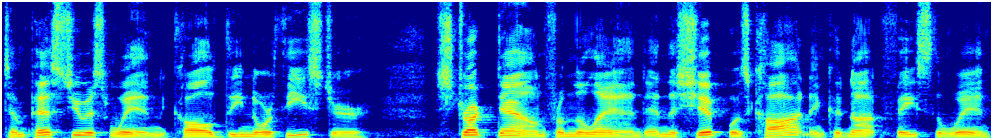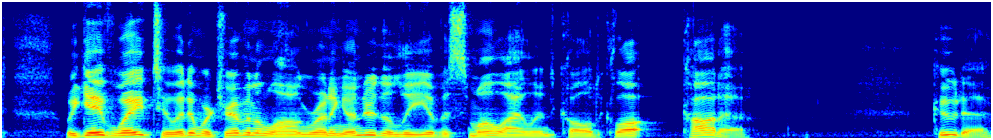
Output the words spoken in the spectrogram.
tempestuous wind called the northeaster struck down from the land, and the ship was caught and could not face the wind. We gave way to it and were driven along, running under the lee of a small island called Cauda. Cuda.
